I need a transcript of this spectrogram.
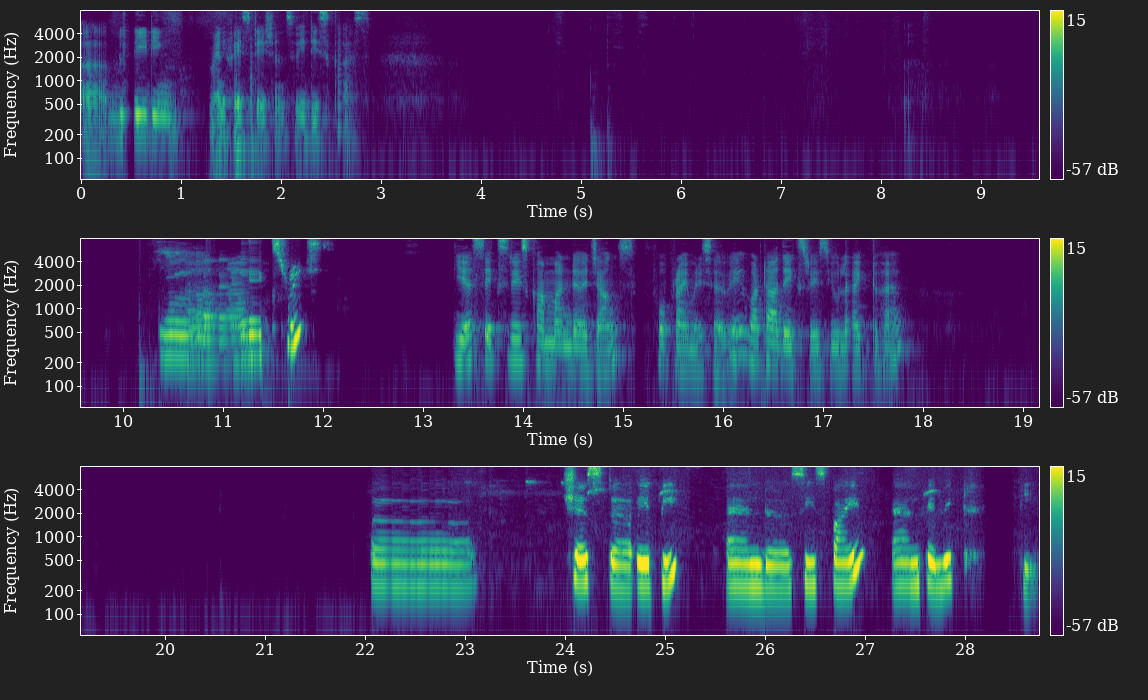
uh, bleeding manifestations we discussed. uh, Uh, x-rays yes, X-rays come under adjuncts for primary survey. What are the X-rays you like to have? uh, chest uh, ap and uh, c spine and pelvic p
